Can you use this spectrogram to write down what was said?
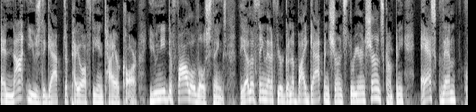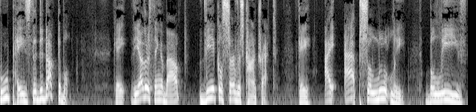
and not use the gap to pay off the entire car. You need to follow those things. The other thing that if you're going to buy gap insurance through your insurance company, ask them who pays the deductible. Okay. The other thing about vehicle service contract. Okay. I absolutely believe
